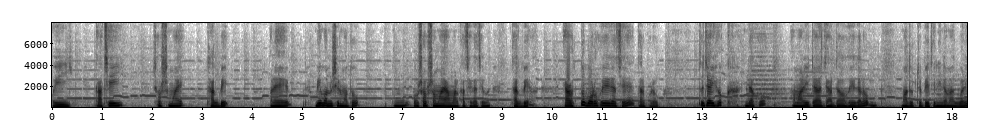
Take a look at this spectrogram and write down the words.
ওই কাছেই সবসময় থাকবে। মানে মেয়ে মানুষের মতো ও সব সময় আমার কাছে কাছে থাকবে। এত বড় হয়ে গেছে তারপরেও। তো যাই হোক, দেখো, আমার এটা ঝাড় দেওয়া হয়ে গেল। মাদুরটা পেতে নিলাম একবারে।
